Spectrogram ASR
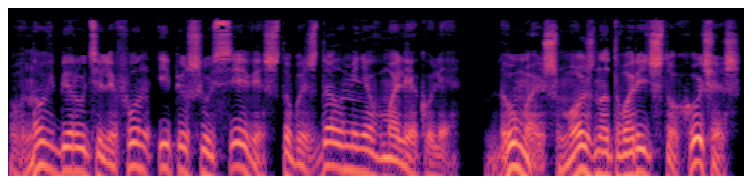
Вновь беру телефон и пишу Севе, чтобы ждал меня в молекуле. «Думаешь, можно творить, что хочешь?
